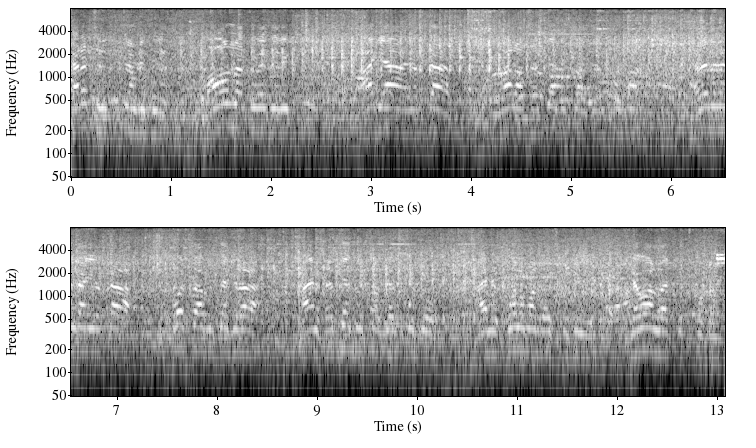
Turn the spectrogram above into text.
కనెక్షన్ ఇచ్చినటువంటి మహోన్నతమైన వ్యక్తి ఆయా యొక్క చాలా సత్యాధిష్టాలు జరుపుకుంటాం. అదేవిధంగా ఈ యొక్క పోస్ట్ ఆఫీస్ దగ్గర ఆయన సత్యాధిష్టాలు జరుపుకుంటూ ఆయన పూలమాల వేసుకుంటూ నివాళులు అర్పించుకుంటున్నాం.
